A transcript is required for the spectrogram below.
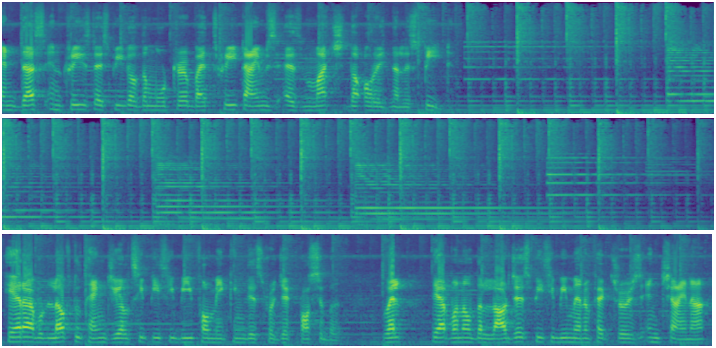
and thus increase the speed of the motor by 3 times as much the original speed. Here I would love to thank JLCPCB for making this project possible. Well, they are one of the largest PCB manufacturers in China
